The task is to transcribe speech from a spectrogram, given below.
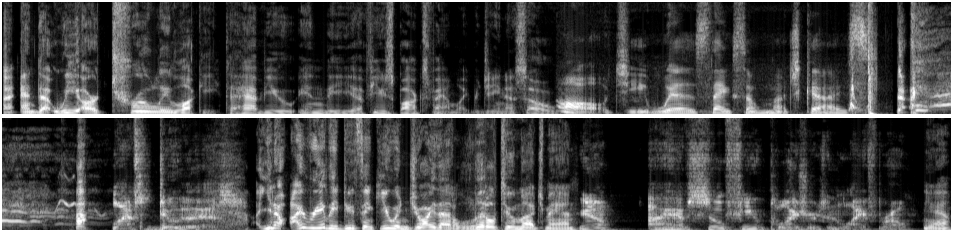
Uh, and uh, we are truly lucky to have you in the uh, Fusebox family, Regina. So, Oh, gee whiz. Thanks so much, guys. Let's do this. you know, I really do think you enjoy that a little too much, man. You know, I have so few pleasures in life, bro. Yeah.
